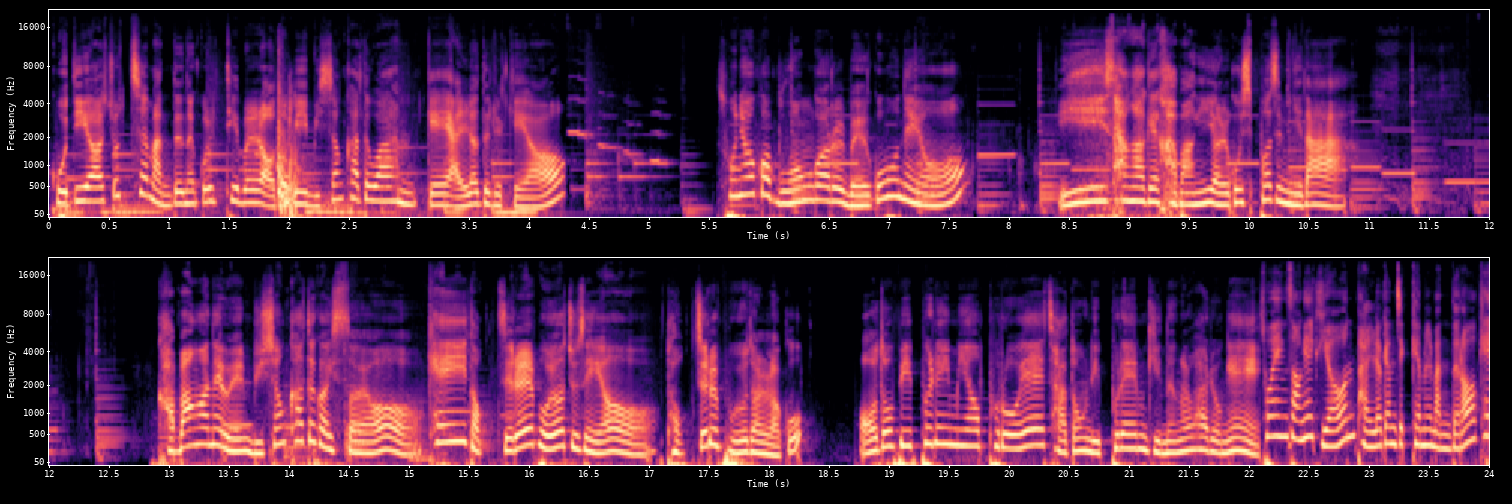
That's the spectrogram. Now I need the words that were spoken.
곧이어 쇼츠 만드는 꿀팁을 어도비 미션 카드와 함께 알려드릴게요. 소녀가 무언가를 메고 오네요. 이상하게 가방이 열고 싶어집니다. 가방 안에 웬 미션 카드가 있어요. K 덕질을 보여주세요. 덕질을 보여달라고? 어도비 프리미어 프로의 자동 리프레임 기능을 활용해 소행성의 귀여운 반려견 직캠을 만들어 K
